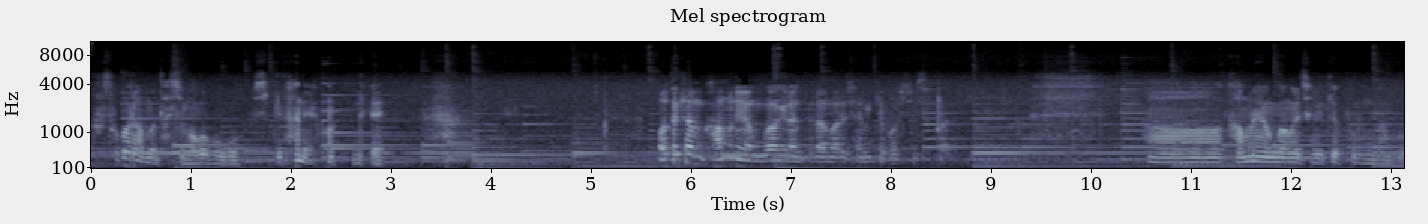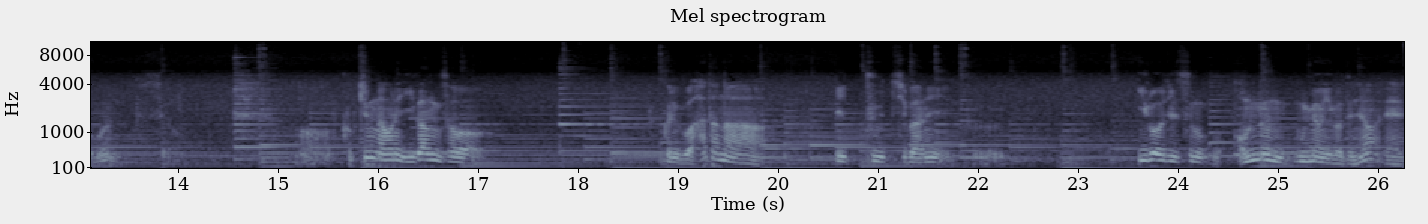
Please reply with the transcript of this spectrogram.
그 소바를 한번 다시 먹어보고 싶기도 하네요. 네. 어떻게 하면 가문의 영광이라는 드라마를 재밌게 볼 수 있을까요? 아, 가문의 영광을 재밌게 보는 방법은 글쎄요. 어, 극중 나오는 이강서 그리고 하다나 이 두 집안이 그 이루어질 수는 없는 운명이거든요. 예.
